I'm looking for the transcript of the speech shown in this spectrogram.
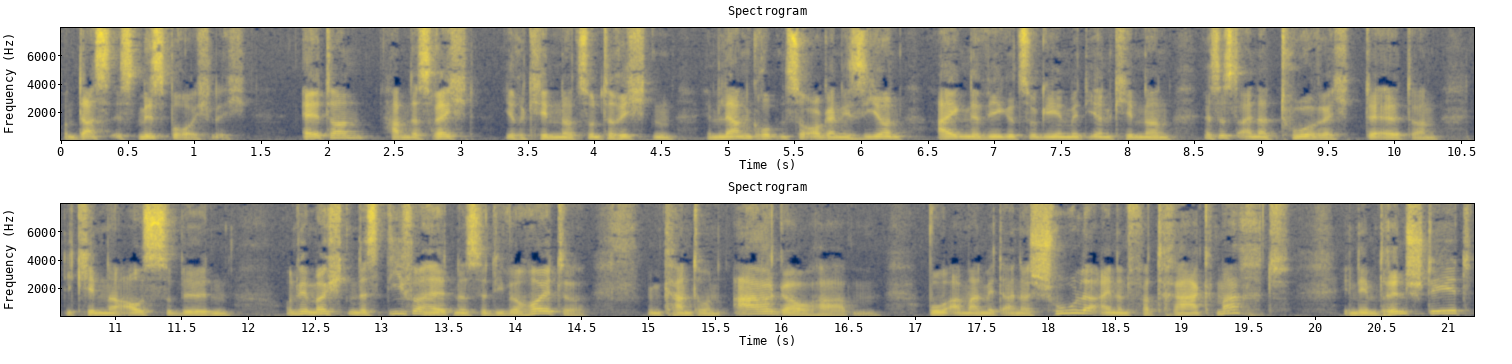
Und das ist missbräuchlich. Eltern haben das Recht, ihre Kinder zu unterrichten, in Lerngruppen zu organisieren, eigene Wege zu gehen mit ihren Kindern. Es ist ein Naturrecht der Eltern, die Kinder auszubilden. Und wir möchten, dass die Verhältnisse, die wir heute im Kanton Aargau haben, wo man mit einer Schule einen Vertrag macht, in dem drin steht,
